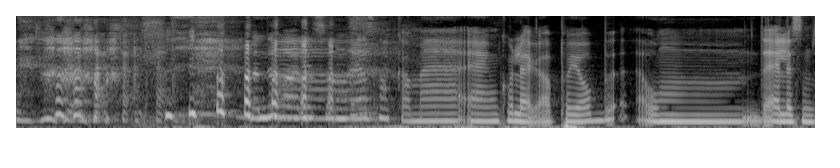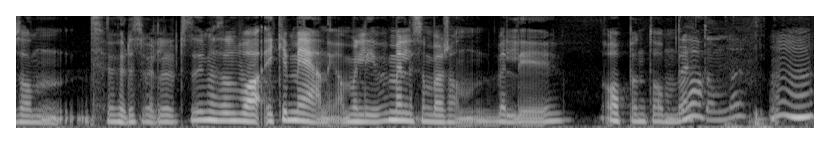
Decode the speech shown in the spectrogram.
Men det var litt sånn, jeg snakka med en kollega på jobb om Det er liksom sånn Det høres veldig rart ut å si, men sånn var ikke meninga med livet, men liksom bare sånn veldig åpent om det. da. Om det. Mm.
